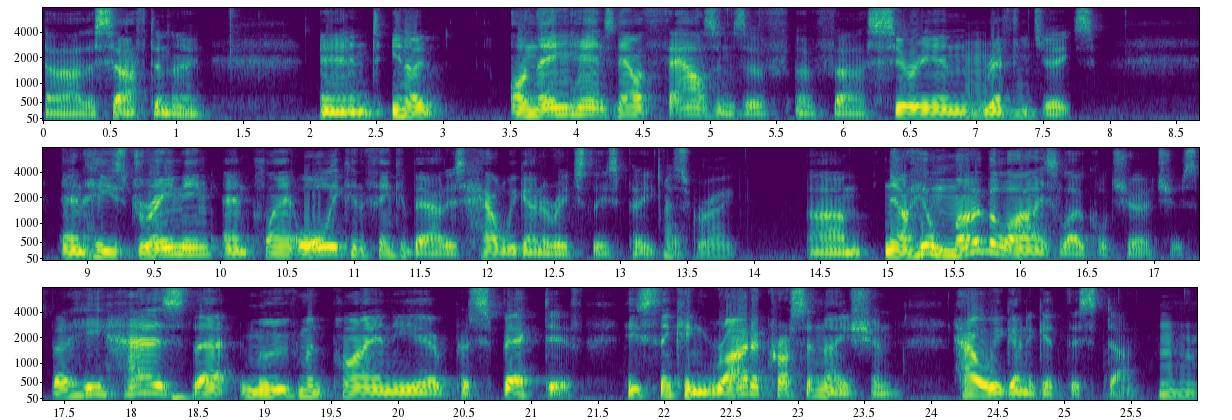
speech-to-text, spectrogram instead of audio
uh, this afternoon, and you know, on their hands now are thousands of of uh, Syrian mm-hmm. refugees, and he's dreaming and plan. All he can think about is how we're going to reach these people. That's great. Um, now he'll mobilize local churches, but he has that movement pioneer perspective. He's thinking right across a nation. How are we going to get this done? Mm-hmm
